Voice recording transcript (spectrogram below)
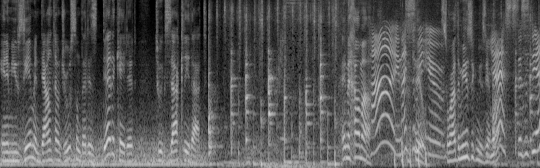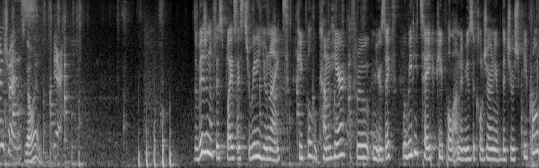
in a museum in downtown Jerusalem that is dedicated to exactly that. Hey, Nechama. Hi, nice to, see meet you. So we're at the Music Museum, right? Yes, this is the entrance. Let's go in. Yeah. The vision of this place is to really unite people who come here through music. We really take people on the musical journey of the Jewish people.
